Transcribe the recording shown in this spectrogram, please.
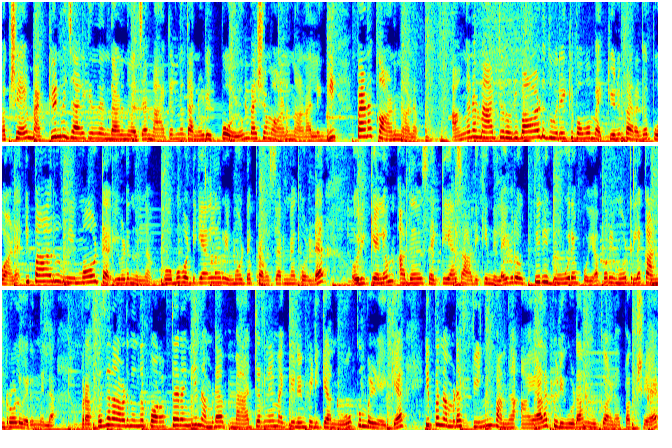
പക്ഷേ മെക്യുൻ വിചാരിക്കുന്നത് എന്താണെന്ന് വെച്ചാൽ മാറ്ററിന് തന്നോട് ഇപ്പോഴും വിഷമാണെന്നാണ് അല്ലെങ്കിൽ പിണക്കാണെന്നാണ് അങ്ങനെ മാറ്റർ ഒരുപാട് ദൂരേക്ക് പോകുമ്പോൾ മെക്യൂനും പിറകെ പോവാണ്. ഇപ്പൊ ആ ഒരു റിമോട്ട് ഇവിടെ നിന്ന് ബോംബ് പൊട്ടിക്കാനുള്ള റിമോട്ട് പ്രൊഫസറിനെ കൊണ്ട് ഒരിക്കലും അത് സെറ്റ് ചെയ്യാൻ സാധിക്കുന്നില്ല. ഇവർ ഒത്തിരി ദൂരെ പോയി. അപ്പോൾ റിമോട്ടിൽ കൺട്രോൾ വരുന്നില്ല. പ്രൊഫസർ അവിടെ നിന്ന് പുറത്തിറങ്ങി നമ്മുടെ മാറ്ററിനെയും മെക്യൂനെയും പിടിക്കാൻ നോക്കുമ്പോഴേക്ക് ഇപ്പൊ നമ്മുടെ ഫിൻ വന്ന് അയാളെ പിടികൂടാൻ നോക്കുകയാണ്. പക്ഷേ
